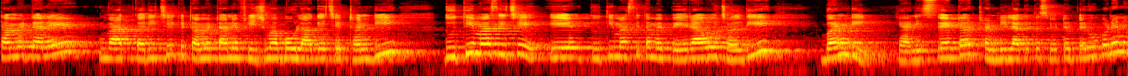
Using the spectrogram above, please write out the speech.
ટમેટાને વાત કરી છે કે ટમેટાને ફ્રીજમાં બહુ લાગે છે ઠંડી. દૂધી માસી છે એ, દૂધી માસી તમે પહેરાવો જલ્દી. બંડી, યાની સ્વેટર, ઠંડી લાગે તો સ્વેટર પહેરવું પડે ને.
